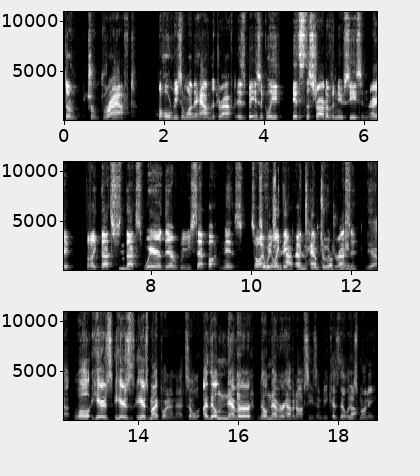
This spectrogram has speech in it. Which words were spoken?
the draft, the whole reason why they have the draft is basically it's the start of a new season, right? Like that's Mhm. that's where their reset button is. So, I So it feel like they attempt to address it. Yeah. Well, here's here's here's my point on that. So I, they'll never they'll never have an off season because they'll lose money.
